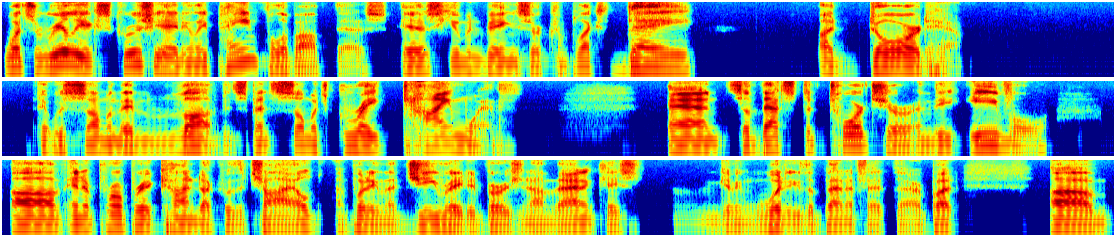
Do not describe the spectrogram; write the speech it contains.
what's really excruciatingly painful about this is human beings are complex. They adored him. It was someone they loved and spent so much great time with. And so that's the torture and the evil of inappropriate conduct with a child. I'm putting the G rated version on that in case I'm giving Woody the benefit there. But um,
